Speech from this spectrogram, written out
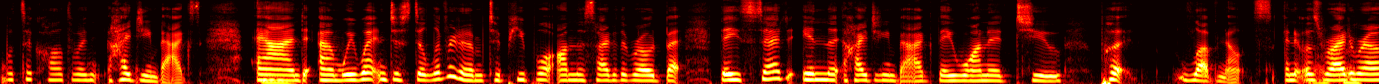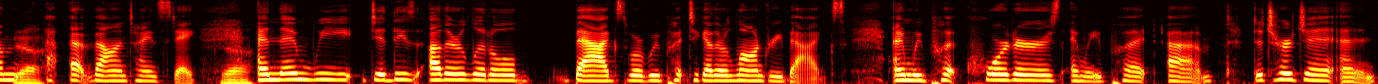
what's it called when hygiene bags. And um, we went and just delivered them to people on the side of the road but they said in the hygiene bag they wanted to put love notes and it was right around yeah. at valentine's day Yeah. and then we did these other little bags where we put together laundry bags and we put quarters and we put um, detergent and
